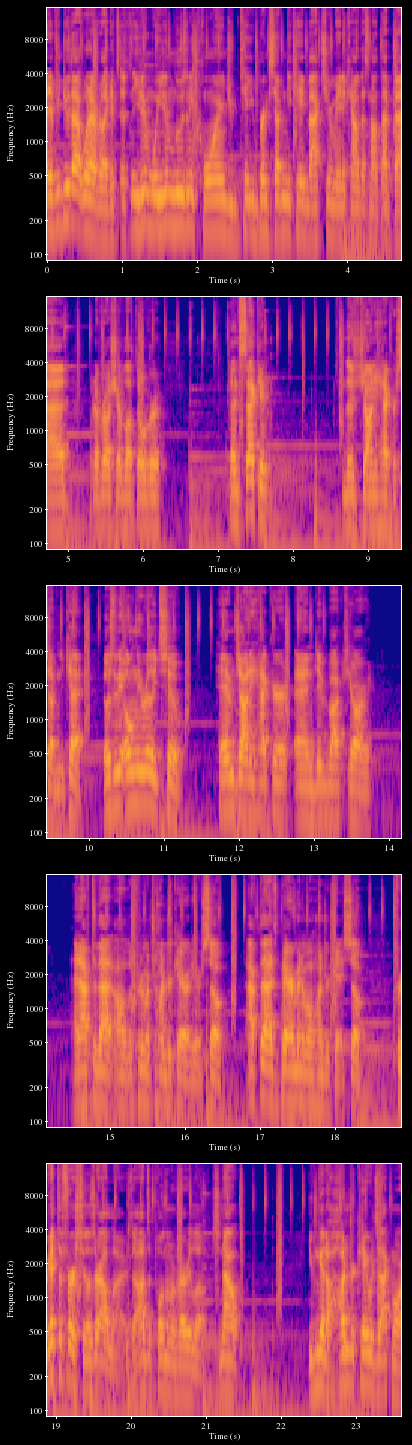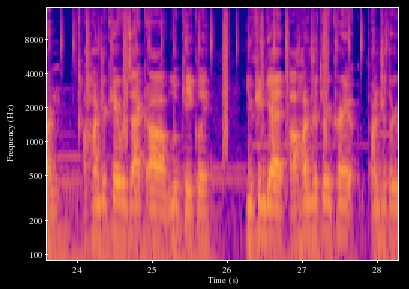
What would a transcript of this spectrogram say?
And if you do that, whatever. Like it's, it's you didn't you didn't lose any coins. You take you bring 70k back to your main account. That's not that bad. Whatever else you have left over. Then second, there's Johnny Hekker 70k. Those are the only really two. Him, Johnny Hekker, and David Bakhtiari. And after that, uh, there's pretty much 100k right here. So after that, it's bare minimum 100k. So forget the first two; those are outliers. The odds of pulling them are very low. So now you can get 100k with Zack Martin, 100k with Zach uh, Luke Kuechly. You can get 103k, 103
